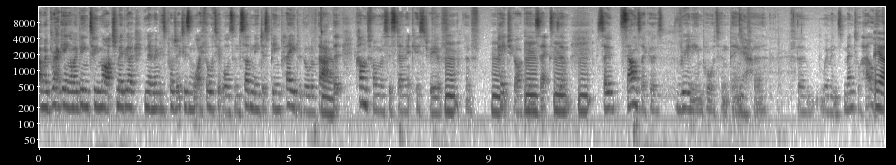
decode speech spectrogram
am I bragging? Am I being too much? Maybe I, you know, maybe this project isn't what I thought it was, and suddenly just being played with all of that Yeah. that comes from a systemic history of, Mm, of mm, patriarchy mm, and sexism. mm, mm. So sounds like a really important thing Yeah. for for women's mental health. Yeah,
